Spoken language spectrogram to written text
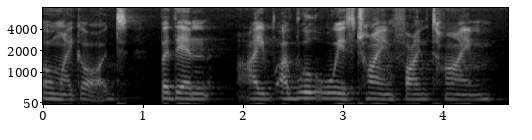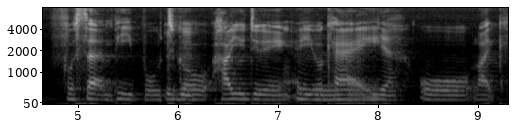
oh my god. But then I I will always try and find time for certain people to go, mm-hmm. how are you doing? Are you mm, okay? yeah. Or like,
